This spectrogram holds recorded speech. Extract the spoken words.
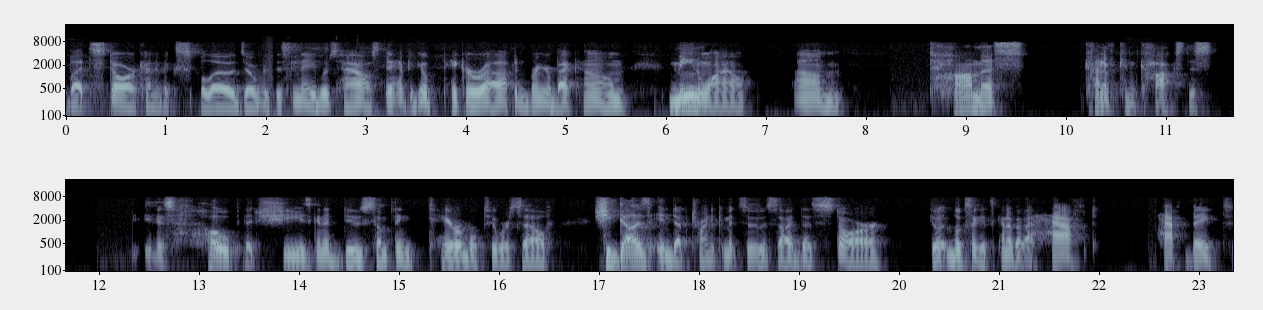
But Star kind of explodes over this neighbor's house. They have to go pick her up and bring her back home. Meanwhile, um, Thomas kind of concocts this this hope that she's going to do something terrible to herself. She does end up trying to commit suicide. Does Star, though it looks like it's kind of a half half baked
